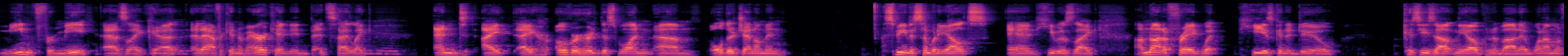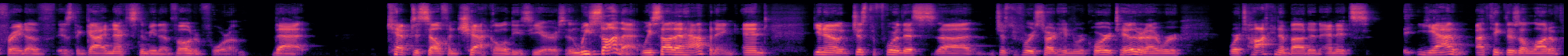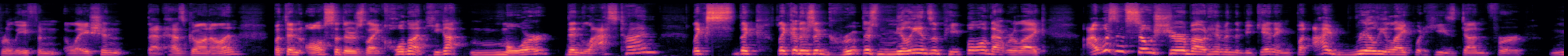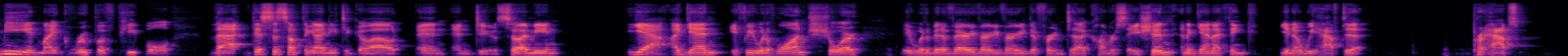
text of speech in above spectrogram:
mean for me as like uh, Mhm. an African American in Bed-Stuy like Mhm. and I I overheard this one um, older gentleman speaking to somebody else, and he was like, "I'm not afraid what he is going to do because he's out in the open about it. What I'm afraid of is the guy next to me that voted for him that kept himself in check all these years, and we saw that. We saw that happening, and you know, just before this, uh, just before we started hitting record, Taylor and I were were talking about it, and it's yeah, I think there's a lot of relief and elation that has gone on but then also there's like hold on he got more than last time like like like there's a group there's millions of people that were like i wasn't so sure about him in the beginning but i really like what he's done for me and my group of people that this is something i need to go out and and do so i mean yeah again if we would have won sure it would have been a very very very different uh, conversation and again i think you know we have to perhaps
